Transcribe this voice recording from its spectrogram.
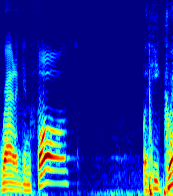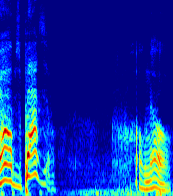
Ratigan falls, but he grabs Basil. Oh no.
